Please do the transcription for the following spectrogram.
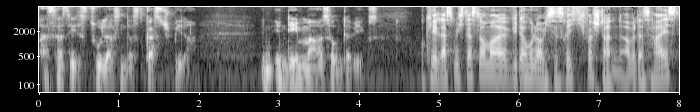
als dass sie es zulassen, dass Gastspieler in, in dem Maße unterwegs sind. Okay, lass mich das nochmal wiederholen, ob ich das richtig verstanden habe. Das heißt,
